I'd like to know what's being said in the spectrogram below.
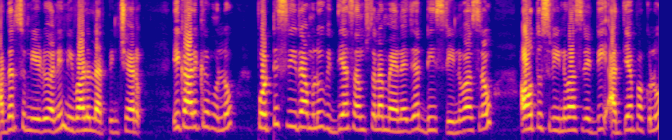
ఆదర్శనీయుడు అని నివాళులర్పించారు ఈ కార్యక్రమంలో పొట్టి శ్రీరాములు విద్యా సంస్థల మేనేజర్ డి శ్రీనివాసరావు అవుతు శ్రీనివాసరెడ్డి అధ్యాపకులు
